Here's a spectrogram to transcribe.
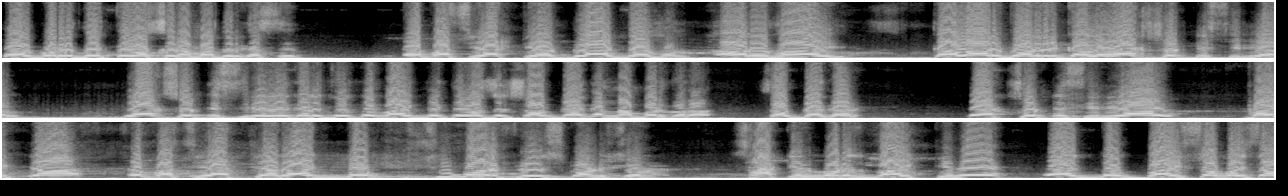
তারপরে দেখতে পাচ্ছেন আমাদের কাছে অ্যাপাচি আটটিয়ার আরে ভাই, কালার ঘরের কালার, একষট্টি সিরিয়াল একষট্টি সিরিয়াল এখানে যত বাইক দেখতে পাচ্ছেন, সব ঢাকার নাম্বার করা। সব ঢাকার। সিরিয়াল বাইকটা অ্যাপাচি একদম কন্ডিশন শাকিল বাইক কিনে একদম বাইসা বাইসা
